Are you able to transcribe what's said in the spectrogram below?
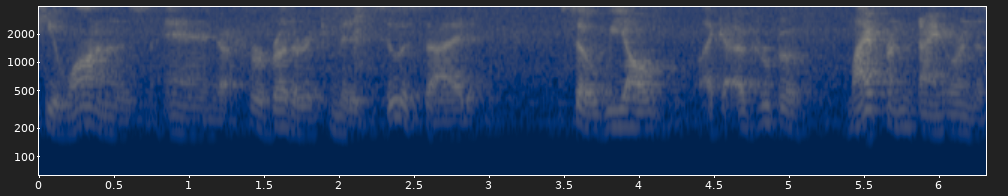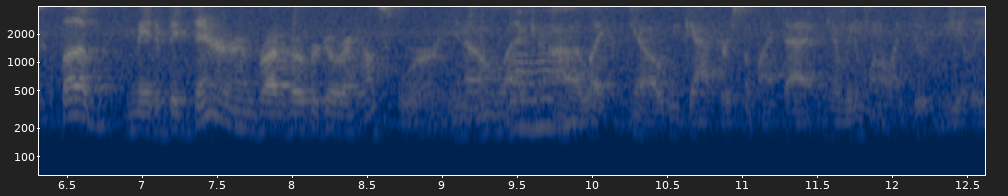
Kiwanis, and her brother had committed suicide. So we all, like a group of my friends and I who were in this club, made a big dinner and brought it over to her house for her. You know, like uh, like you know a week after or something like that. You know, we didn't want to like do it immediately,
